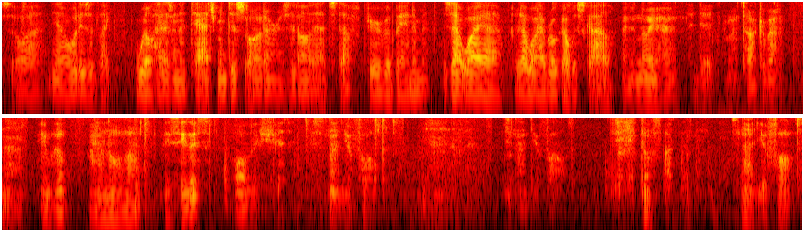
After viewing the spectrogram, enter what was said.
So, uh, you know, what is it like? Will has an attachment disorder? Is it all that stuff? Fear of abandonment? Is that why? Uh, is that why I broke up with Skylar? I didn't know you had. I did. You want to talk about it? No. You will. I don't know a lot. You see this? All this shit. This is not your fault. Yeah, I know that. It's not your fault. Don't fuck with me. It's not your fault.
